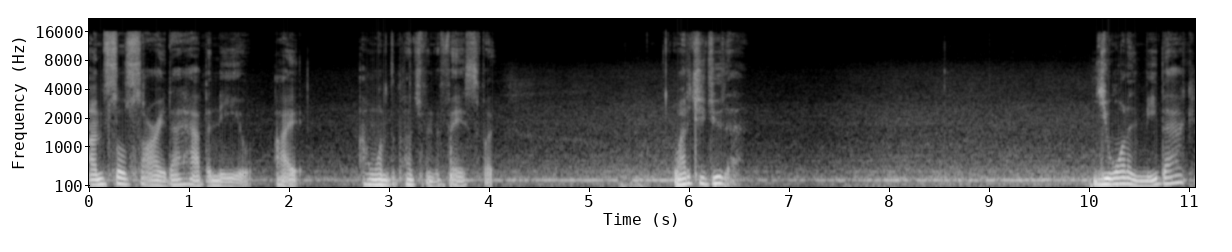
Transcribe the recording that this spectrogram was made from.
I'm so sorry that happened to you. I I wanted to punch him in the face, but why did you do that? You wanted me back?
